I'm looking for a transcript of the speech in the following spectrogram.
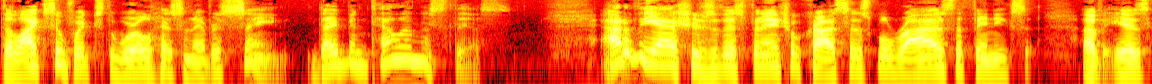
the likes of which the world has never seen. They've been telling us this. Out of the ashes of this financial crisis will rise the phoenix of is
